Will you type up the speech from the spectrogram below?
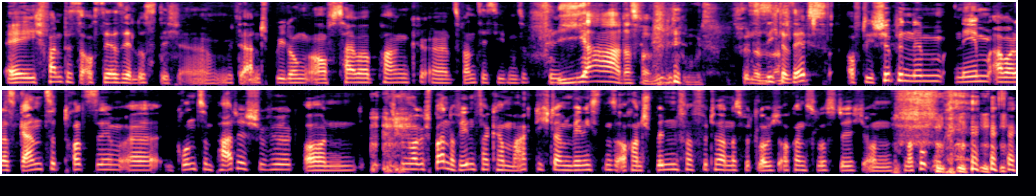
Ey, ich fand es auch sehr, sehr lustig äh, mit der Anspielung auf Cyberpunk äh, 2077. Ja, das war wirklich gut. Schön, dass dass sie sich da selbst auf die Schippe nehmen, nehmen, aber das Ganze trotzdem äh, grundsympathisch wirkt. Und ich bin mal gespannt. Auf jeden Fall kann Marc dich dann wenigstens auch an Spinnen verfüttern. Das wird, glaube ich, auch ganz lustig. Und mal gucken.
